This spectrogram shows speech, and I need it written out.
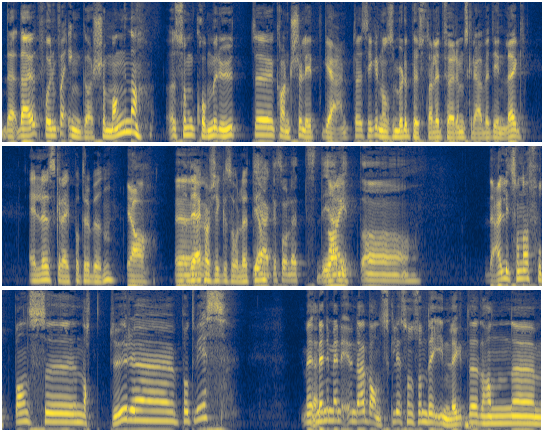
det, det er jo et form for engasjement, da. Som kommer ut eh, kanskje litt gærent. Det er Sikkert noen som burde pusta litt før de skrev et innlegg. Eller skreik på tribunen. Ja. Men det er kanskje ikke så lett. Det Ja. er ikke så lett. Det er litt av Det er litt sånn av fotballens eh, natur, eh, på et vis. Men, men, men det er vanskelig, sånn som det innlegget til han eh,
